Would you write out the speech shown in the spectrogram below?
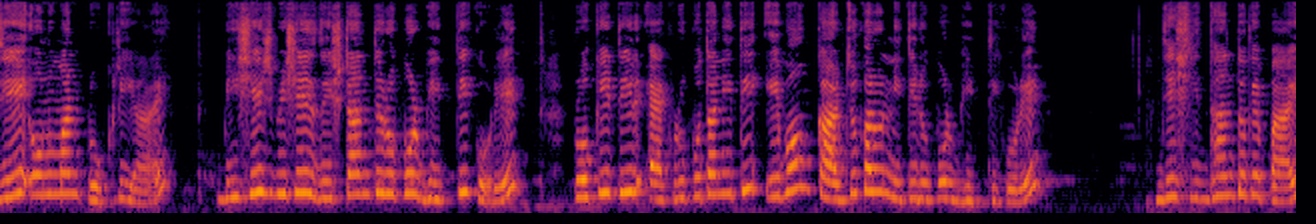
যে অনুমান প্রক্রিয়ায় বিশেষ বিশেষ দৃষ্টান্তের উপর ভিত্তি করে প্রকৃতির একরূপতা নীতি এবং কার্যকারণ নীতির উপর ভিত্তি করে যে সিদ্ধান্তকে পাই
